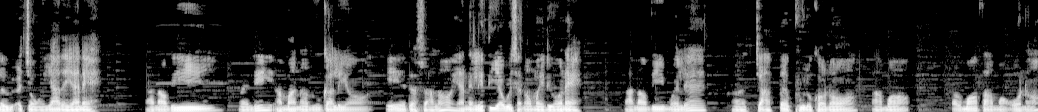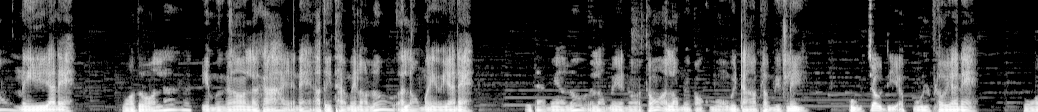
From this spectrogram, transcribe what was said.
လို့အကြုံရတယ်ရနဲ့ဒါနောက်ဒီမလေးအမနောင်နုကလေးရော เอตสาลอยาเนเลติยะเวช ဒါနောက်ဒီမွေလဲကြာတက်ဖူလခနောတာမောတောက်မောတာမောအောနောနေရနေဘောတော်လာကေမကောင်လကားရနေအသေးထမင်းလောလို့အလောင်မဲရနေဒီထမင်းလောအလောင်မဲနော်ထုံးအလောင်မဲပေါကူအဝိဒါဖလမီကလေးဟူကြောက်ဒီအပူဖလောရနေဘော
